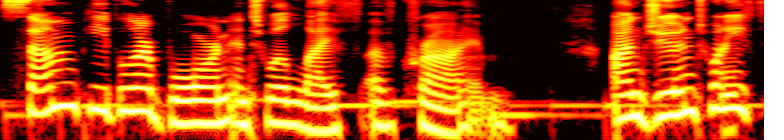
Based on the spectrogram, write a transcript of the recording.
Some people are born into a life of crime. On June 25,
